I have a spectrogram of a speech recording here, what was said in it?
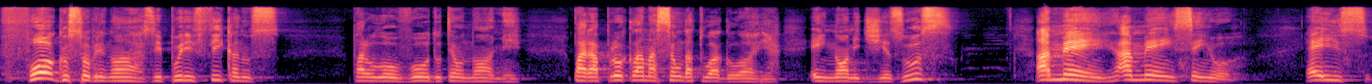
fogo sobre nós e purifica-nos para o louvor do teu nome, para a proclamação da tua glória, em nome de Jesus. Amém, amém, Senhor. É isso.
